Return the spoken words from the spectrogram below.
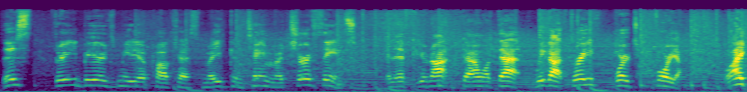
This Three Beards Media podcast may contain mature themes, and if you're not down with that, we got three words for you. Like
